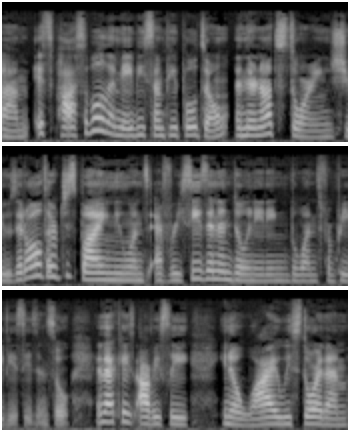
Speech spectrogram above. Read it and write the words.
Um, it's possible that maybe some people don't and they're not storing shoes at all. They're just buying new ones every season and donating the ones from previous seasons. So, in that case, obviously, you know, why we store them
